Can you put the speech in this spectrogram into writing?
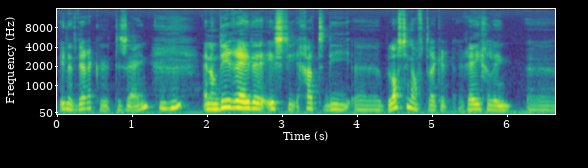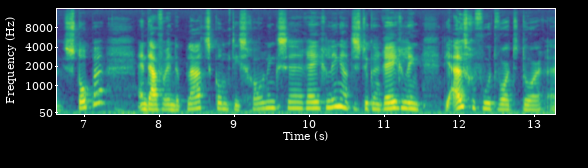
in het werk te zijn. Mm -hmm. En om die reden is die, gaat die uh, belastingaftrekregeling uh, stoppen. En daarvoor in de plaats komt die scholingsregeling. dat is natuurlijk een regeling die uitgevoerd wordt door, uh,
